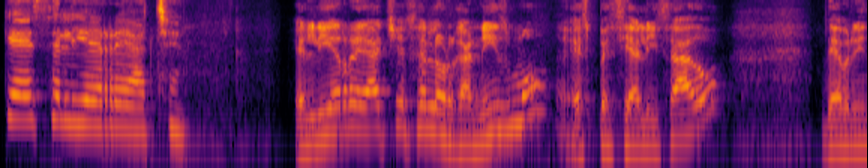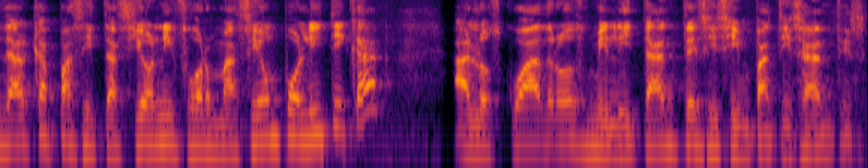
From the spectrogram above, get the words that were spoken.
¿Qué es el IRH? El IRH es el organismo especializado de brindar capacitación y formación política a los cuadros militantes y simpatizantes.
